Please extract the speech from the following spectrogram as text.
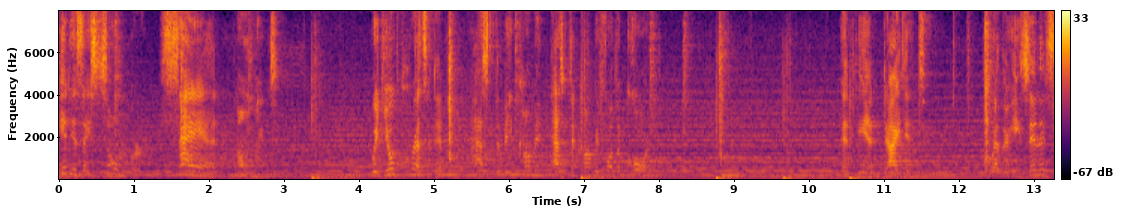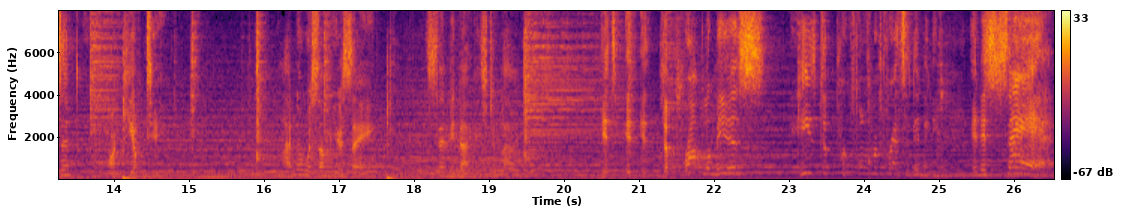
It is a somber, sad moment when your president has to be coming, has to come before the court and be indicted, whether he's innocent or guilty. I know what some of you are saying. Send me back, it's too loud. It, it, the problem is he's the former president and, he, and it's sad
